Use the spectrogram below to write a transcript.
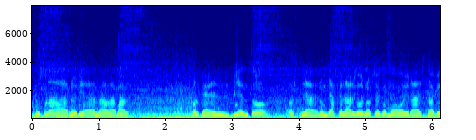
cúpula no iría nada mal, porque el viento, hostia, en un viaje largo no sé cómo irá esto aquí.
